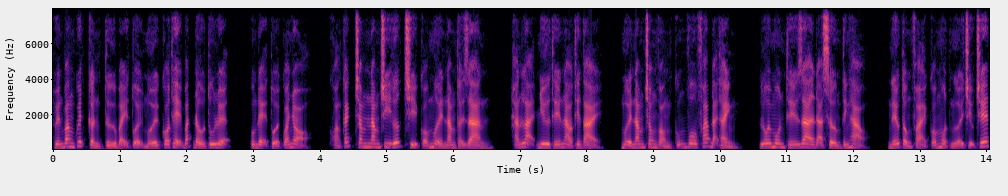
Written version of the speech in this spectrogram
Huyền băng quyết cần từ 7 tuổi mới có thể bắt đầu tu luyện, cung đệ tuổi quá nhỏ, khoảng cách trăm năm chi ước chỉ có 10 năm thời gian, hắn lại như thế nào thiên tài, 10 năm trong vòng cũng vô pháp đại thành, lôi môn thế gia đã sớm tính hảo, nếu tổng phải có một người chịu chết,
